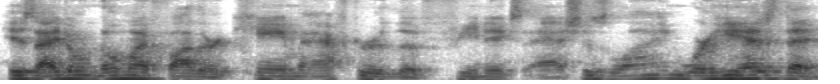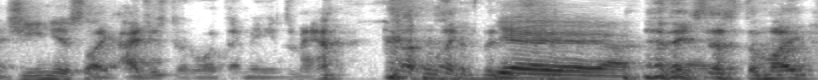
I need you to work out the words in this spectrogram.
his "I don't know my father" came after the Phoenix Ashes line, where he has that genius like I just don't know what that means, man. like that he Yeah, yeah, yeah. And he yeah. says to Mike,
